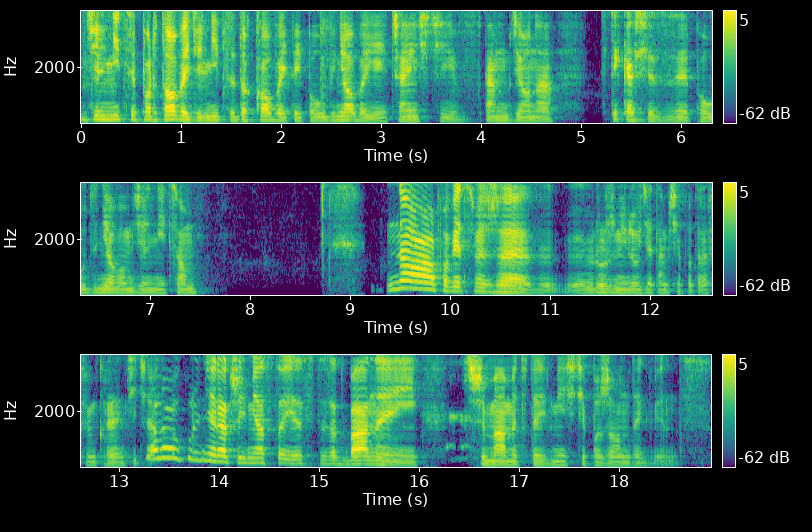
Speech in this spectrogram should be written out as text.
dzielnicy portowej, dzielnicy dokowej, tej południowej jej części, tam gdzie ona styka się z południową dzielnicą. No, powiedzmy, że y, różni ludzie tam się potrafią kręcić, ale ogólnie raczej miasto jest zadbane i trzymamy tutaj w mieście porządek, więc.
